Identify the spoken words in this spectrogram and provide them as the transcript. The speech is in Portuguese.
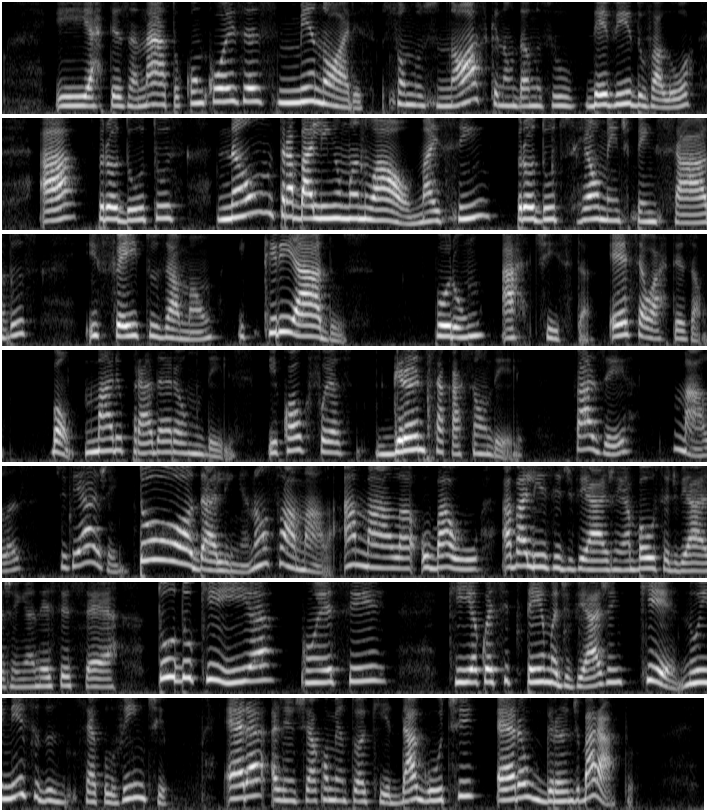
e artesanato com coisas menores. Somos nós que não damos o devido valor a produtos não um trabalhinho manual, mas sim produtos realmente pensados e feitos à mão e criados por um artista. Esse é o artesão. Bom, Mário Prada era um deles. E qual que foi a grande sacação dele? Fazer malas de viagem. Toda a linha, não só a mala. A mala, o baú, a valise de viagem, a bolsa de viagem, a necessaire, tudo que ia com esse que ia com esse tema de viagem que no início do século 20 era, a gente já comentou aqui, da Gucci era o grande barato.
